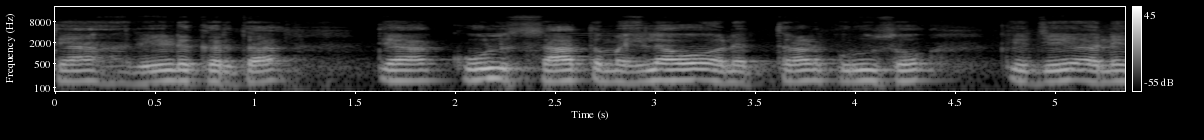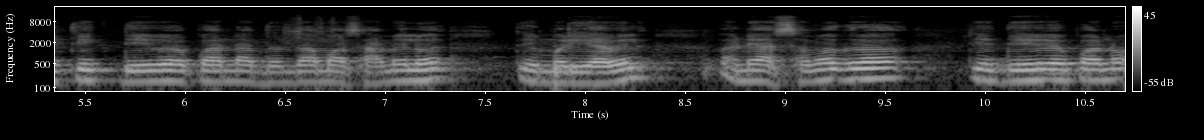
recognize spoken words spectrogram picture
ત્યાં રેડ કરતા, ત્યાં કુલ સાત મહિલાઓ અને ત્રણ પુરુષો કે જે અનૈતિક દેહ વેપારના ધંધામાં સામેલ હોય, તે મળી આવેલ. અને આ સમગ્ર જે દેહ વેપારનો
